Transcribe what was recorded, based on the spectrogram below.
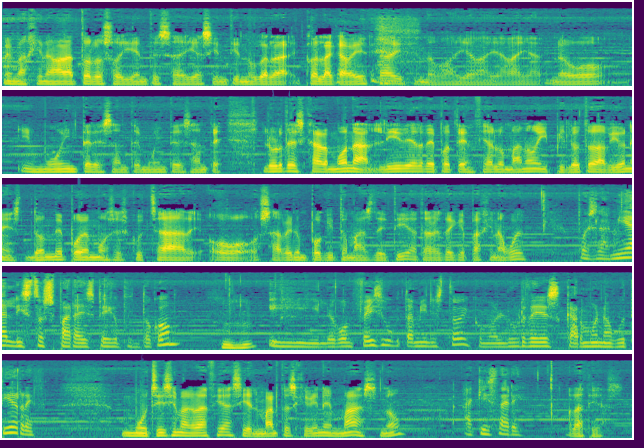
Me imagino ahora a todos los oyentes ahí asintiendo con la, cabeza diciendo vaya, vaya, vaya. Nuevo y muy interesante, muy interesante. Lourdes Carmona, líder de potencial humano y piloto de aviones. ¿Dónde podemos escuchar o saber un poquito más de ti? ¿A través de qué página web? Pues la mía, listosparadespegue.com. Y luego en Facebook también estoy, como Lourdes Carmona Gutiérrez. Muchísimas gracias y el martes que viene más, ¿no? Aquí estaré. Gracias.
